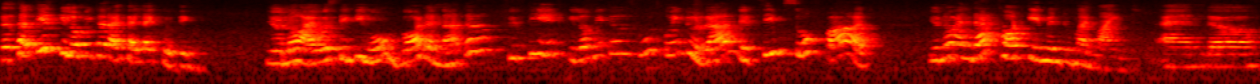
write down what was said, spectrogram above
The 30th kilometer, I felt like quitting. You know, I was thinking, oh God, another 58 kilometers, who's going to run? It seems so far. You know, and that thought came into my mind. And uh,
